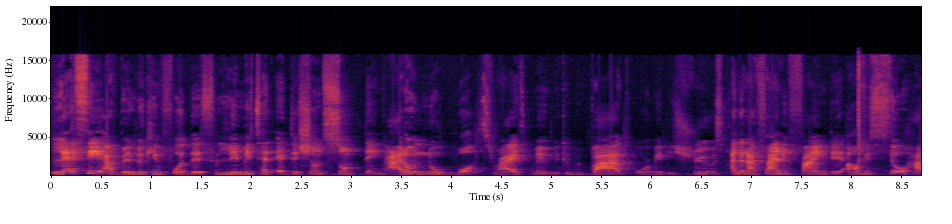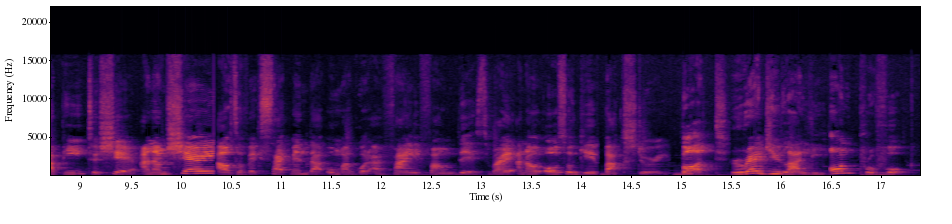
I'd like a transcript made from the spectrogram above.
let's say I've been looking for this limited edition something. I don't know what, right? Maybe it could be bag or maybe shoes. And then I finally find it. I'll be so happy to share. And I'm sharing out of excitement that, oh my God, I finally found this, right? And I'll also give backstory. But regularly, unprovoked,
